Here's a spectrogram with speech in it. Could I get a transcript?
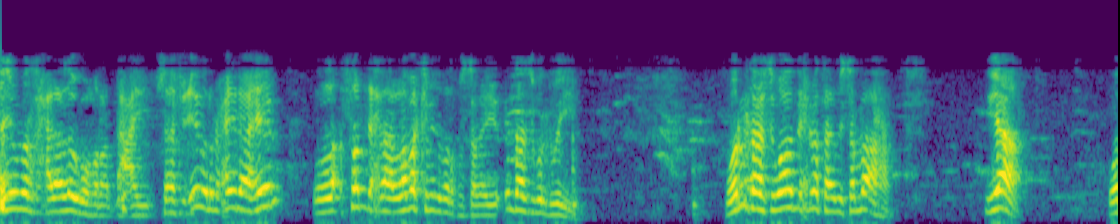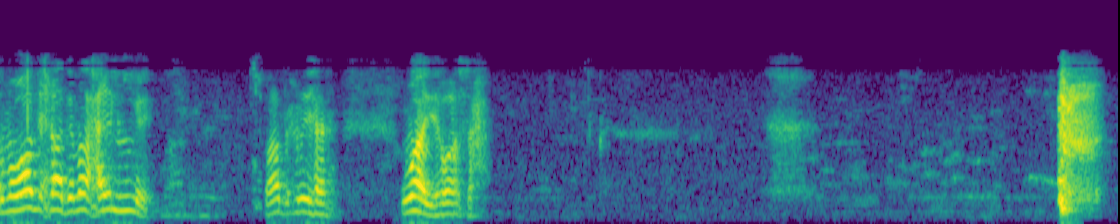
أيوم مركا حلالو قهرا نعي شافعين هيل هين صدحنا لما كمين مركا وصميينا انت هسيقول دوي ورد هسيواد إحبتها بسماءها يا ورمواد إحبتها دي مرحيل اللي واضح ويها waa sax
